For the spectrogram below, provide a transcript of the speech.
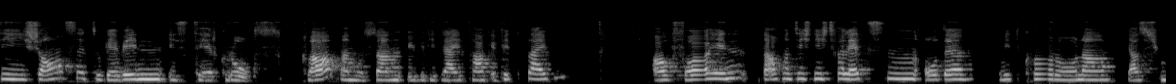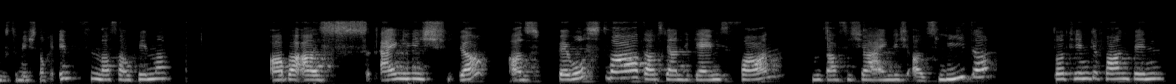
die Chance zu gewinnen ist sehr groß. Klar, man muss dann über die drei Tage fit bleiben. Auch vorhin darf man sich nicht verletzen oder mit Corona, ja, also ich musste mich noch impfen, was auch immer. Aber als eigentlich, ja, als bewusst war, dass wir an die Games fahren und dass ich ja eigentlich als Leader dorthin gefahren bin,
